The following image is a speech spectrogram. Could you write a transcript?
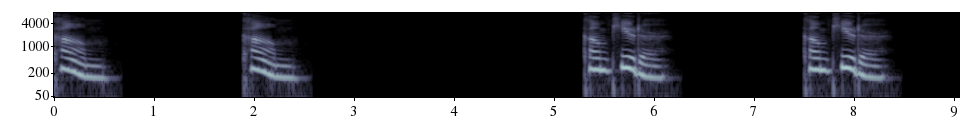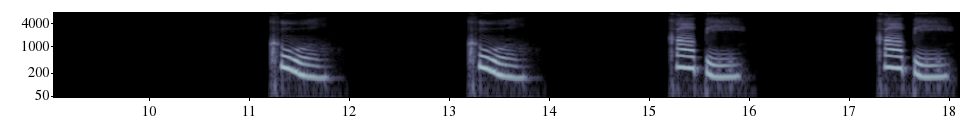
Come, come. Computer, computer. Cool, cool. Copy, copy.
